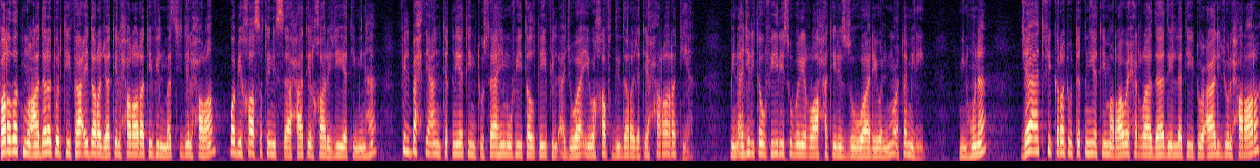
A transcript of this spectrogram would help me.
فرضت معادلة ارتفاع درجات الحرارة في المسجد الحرام وبخاصة الساحات الخارجية منها في البحث عن تقنية تساهم في تلطيف الأجواء وخفض درجة حرارتها من أجل توفير سبل الراحة للزوار والمعتمرين. من هنا جاءت فكرة تقنية مراوح الراذاذ التي تعالج الحرارة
